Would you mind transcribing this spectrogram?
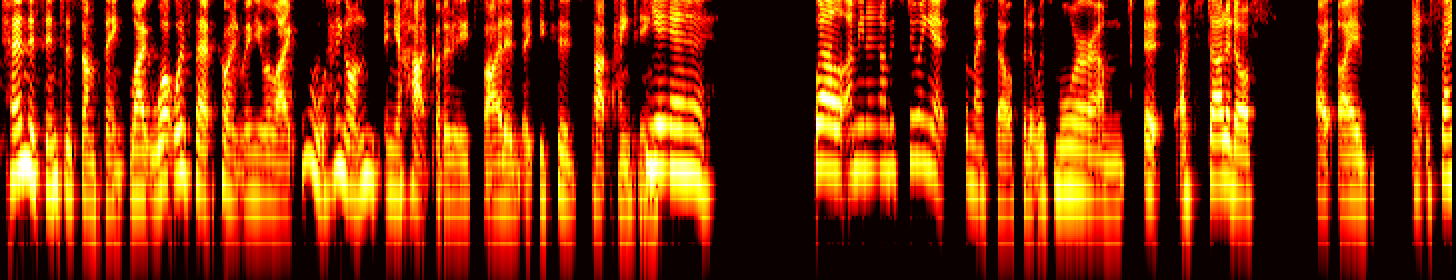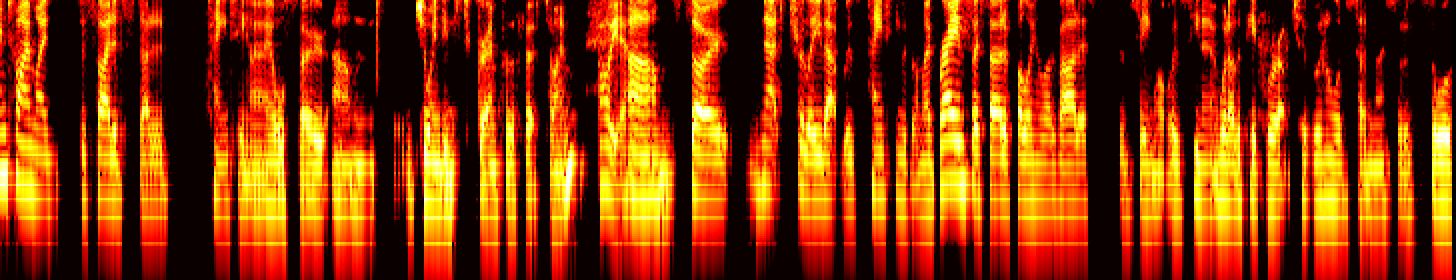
turn this into something." Like, what was that point when you were like, "Oh, hang on," and your heart got to be excited that you could start painting? Yeah. Well, I mean, I was doing it for myself, but it was more. Um, it, I started off. I, I at the same time I decided to start painting, I also um, joined Instagram for the first time. Oh yeah. Um, so naturally, that was painting was on my brain. So I started following a lot of artists and seeing what was you know what other people were up to, and all of a sudden I sort of saw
